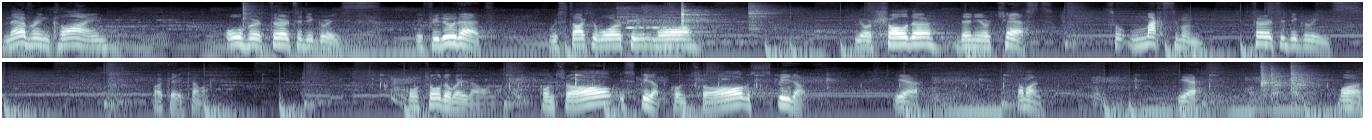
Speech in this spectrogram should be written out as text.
never incline over 30 degrees. If you do that, we start working more your shoulder than your chest. So maximum 30 degrees. Okay, come on. Control the way down. Control, speed up. Control, speed up. Yeah. Come on. Yeah. More.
